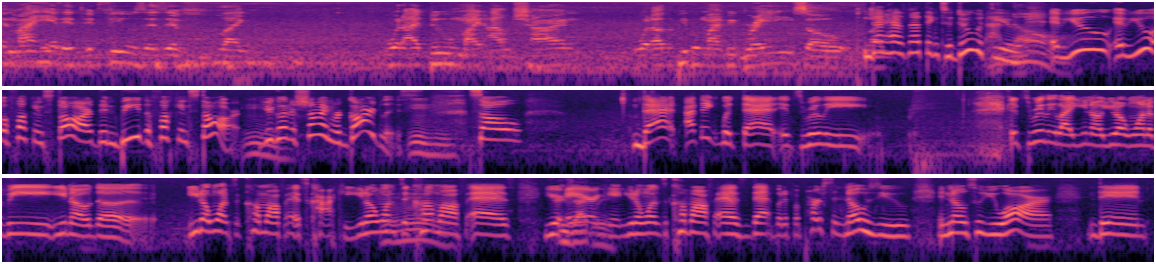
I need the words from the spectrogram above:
in my head, it, it feels as if like what I do might outshine what other people might be bringing. So that has nothing to do with you. If you if you a fucking star, then be the fucking star. Mm. You're gonna shine regardless. Mhm. So that I think with that it's really it's really like, you know, you don't want to be, you know, the you don't want it to come off as cocky. You don't want it to come off as you're Exactly. arrogant. You don't want it to come off as that. But if a person knows you and knows who you are, then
